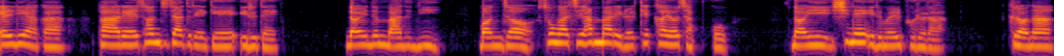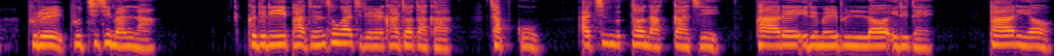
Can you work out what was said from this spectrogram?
엘리야가 바알의 선지자들에게 이르되 너희는 많으니 먼저 송아지 한 마리를 택하여 잡고 너희 신의 이름을 부르라. 그러나 불을 붙이지 말라. 그들이 받은 송아지를 가져다가 잡고 아침부터 낮까지 바알의 이름을 불러 이르되 바알이여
